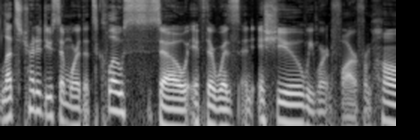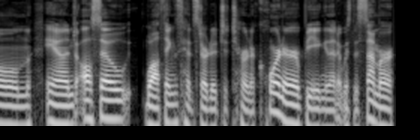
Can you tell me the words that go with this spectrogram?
let's try to do somewhere that's close. So if there was an issue, we weren't far from home. And also, while things had started to turn a corner, being that it was the summer,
